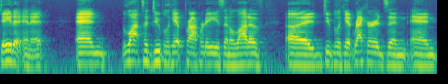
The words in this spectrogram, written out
data in it and lots of duplicate properties and a lot of uh, duplicate records and, and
